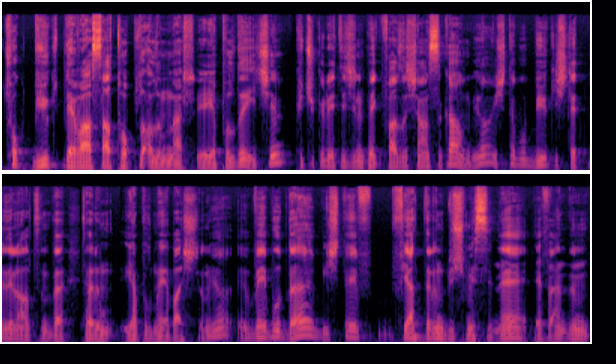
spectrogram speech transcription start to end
çok büyük devasa toplu alımlar e, yapıldığı için küçük üreticinin pek fazla şansı kalmıyor. İşte bu büyük işletmelerin altında tarım yapılmaya başlanıyor ve bu da işte fiyatların düşmesine, efendim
